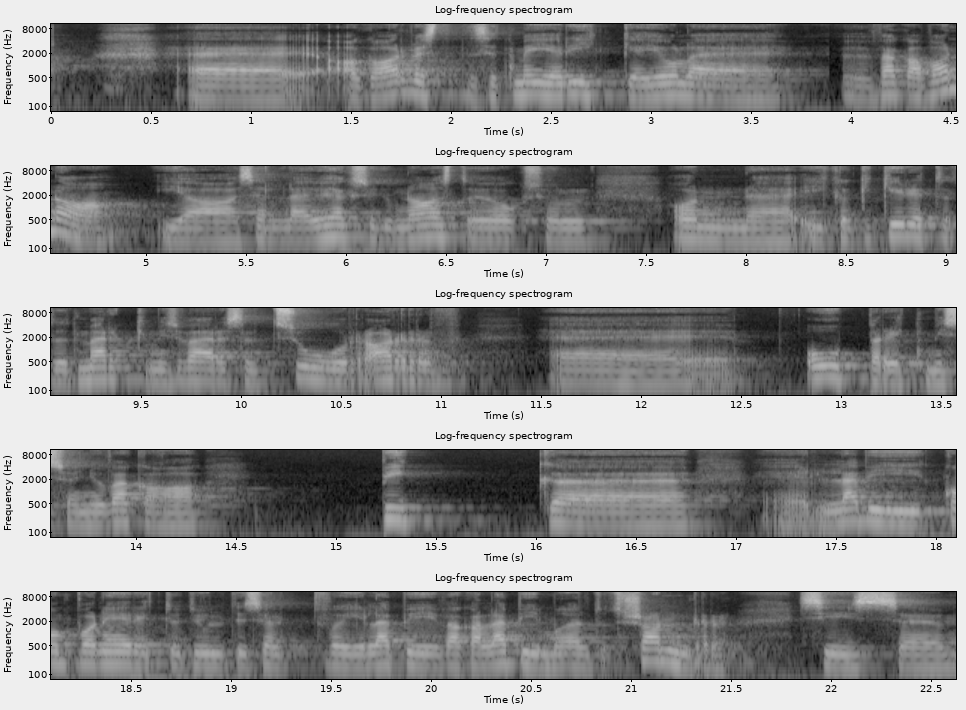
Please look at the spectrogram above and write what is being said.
aga arvestades, et meie riik ei ole väga vana ja selle üheksakümne aasta jooksul on äh, ikkagi kirjutatud märkimisväärselt suur arv äh, ooperit, mis on ju väga pikk äh,, läbi komponeeritud üldiselt või läbi, väga läbimõeldud žanr, siis äh,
